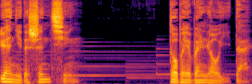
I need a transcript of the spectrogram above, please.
愿你的深情，都被温柔以待。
